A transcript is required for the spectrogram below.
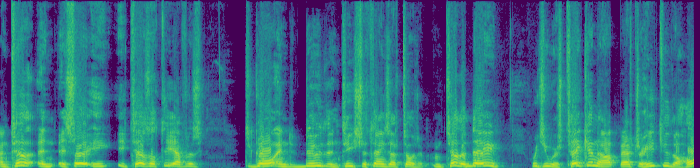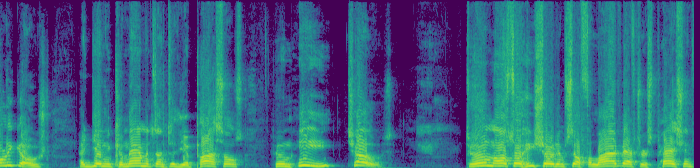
until, and so he, he tells Theophilus to go and to do and teach the things I've told you. Until the day which he was taken up after he through the Holy Ghost had given commandments unto the apostles whom he chose. To whom also he showed himself alive after his passion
